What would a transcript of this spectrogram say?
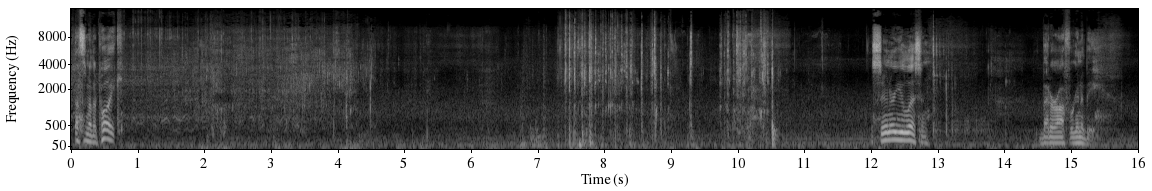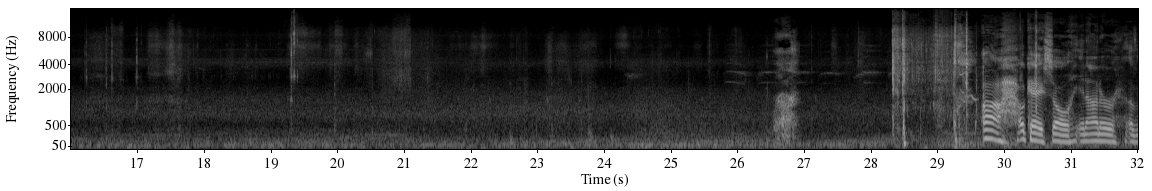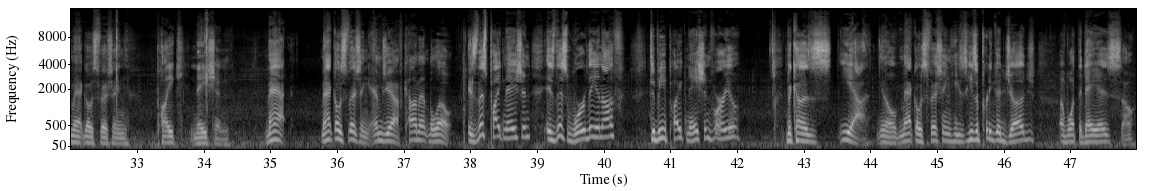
That's another pike. The sooner you listen, the better off we're gonna be. Ah, okay, so in honor of Matt Goes Fishing, Pike Nation. Matt, Matt Goes Fishing, MGF, comment below. Is this Pike Nation? Is this worthy enough to be Pike Nation for you? Because, yeah, you know, Matt Goes Fishing, he's, he's a pretty good judge of what the day is, so.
